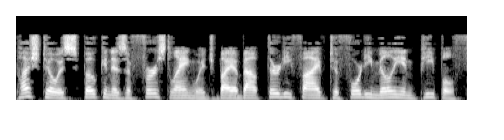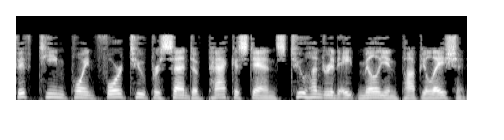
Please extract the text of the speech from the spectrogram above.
Pashto is spoken as a first language by about 35 to 40 million people 15.42% of Pakistan's 208 million population.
